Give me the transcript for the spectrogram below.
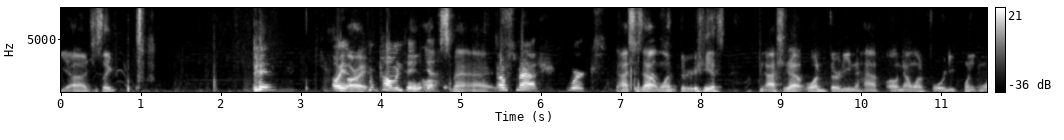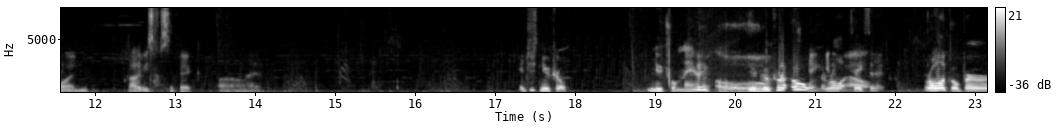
Yeah, just like oh yeah. Alright. Commentate. oh, up yes. smash. Up smash works. Nash is at Yes. 130. Yes. Nash is at 130 and a half. Oh, now 140.1. Gotta be specific. Um, It's just neutral. Neutral Nair. oh, neutral. Oh, and the roll up takes it. Roll up, go burr.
